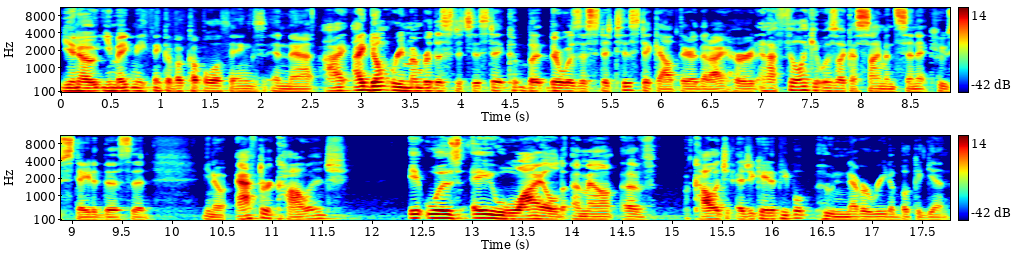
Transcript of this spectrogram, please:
You know, you make me think of a couple of things in that. I, I don't remember the statistic, but there was a statistic out there that I heard, and I feel like it was like a Simon Sinek who stated this that, you know, after college, it was a wild amount of college educated people who never read a book again.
